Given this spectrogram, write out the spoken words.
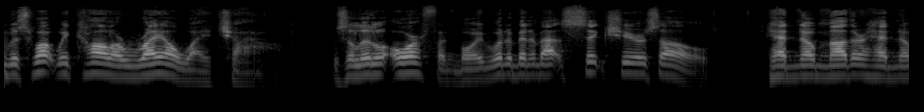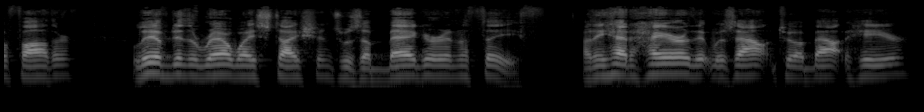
was what we call a railway child was a little orphan boy. Would have been about six years old. He had no mother, had no father, lived in the railway stations, was a beggar and a thief. And he had hair that was out to about here.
